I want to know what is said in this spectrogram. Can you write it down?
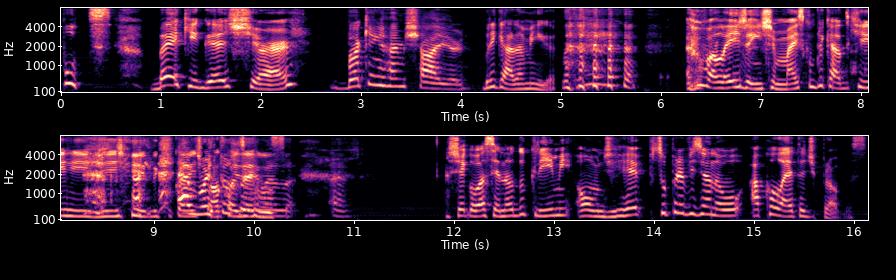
Putz, Buckinghamshire. Buckinghamshire. Obrigada, amiga. Eu falei, gente, mais complicado que, de, do que quando é a gente fala coisa russa. É chegou à cena do crime, onde supervisionou a coleta de provas.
